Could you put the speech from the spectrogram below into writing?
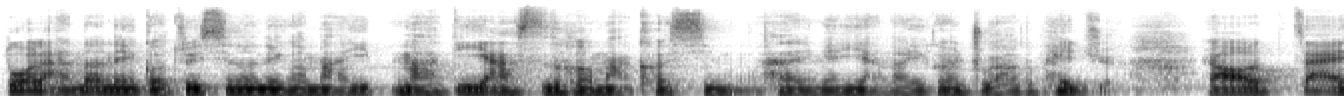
多兰的那个最新的那个马伊马蒂亚斯和马克西姆，他在里面演了一个主要的配角，然后再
